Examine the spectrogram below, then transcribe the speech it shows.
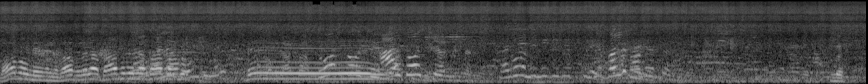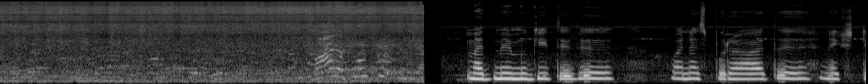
ಬಾಬಾ ಬಾಬಾ ಬಾಬಾ ಬಾಬಾ மதுமே முகித்தது வனஸ்புரா அது நெக்ஸ்ட்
